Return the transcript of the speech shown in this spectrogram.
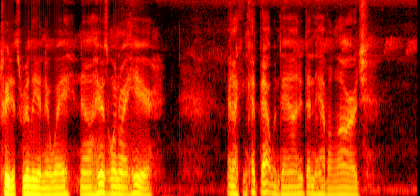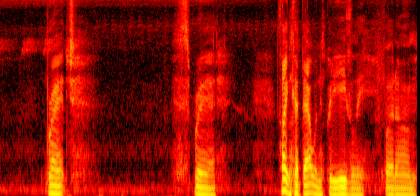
tree that's really in their way. Now here's one right here. And I can cut that one down. It doesn't have a large branch spread. So I can cut that one pretty easily. But um,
